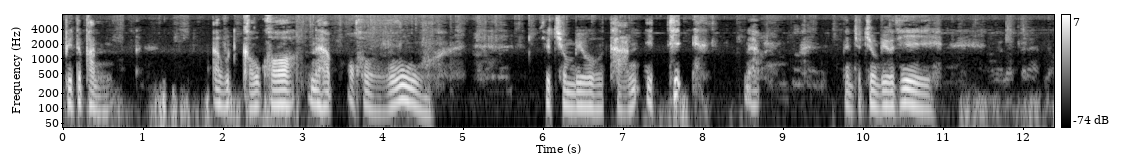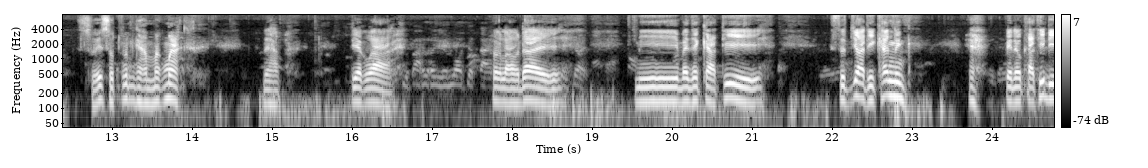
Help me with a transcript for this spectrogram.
ิพิธภัณฑ์ อาวุธเขาคอนะครับ โอ้โหจุดชมวิวฐานอิฐินะครับเป็นจุดชมวิวที่ สวยสดงดงามมาก ๆนะครับ เรียกว่าพวกเราได้มีบรรยากาศที่สุดยอดอีกครั้งหนึ่งเป็นโอกาสที่ดี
